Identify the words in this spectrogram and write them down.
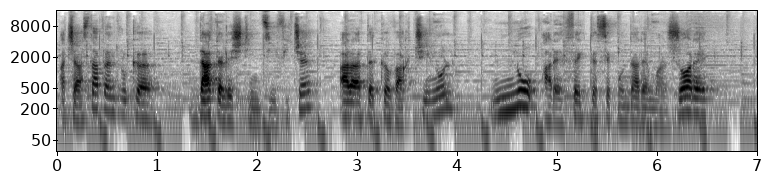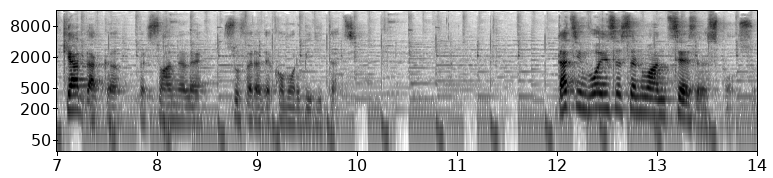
Aceasta pentru că datele științifice arată că vaccinul nu are efecte secundare majore, chiar dacă persoanele suferă de comorbidități. Dați-mi voie însă să nuanțez răspunsul.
